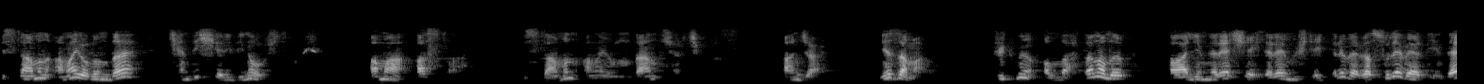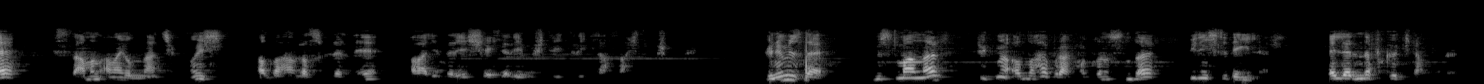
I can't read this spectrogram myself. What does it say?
İslam'ın ana yolunda kendi şeridini oluşturur. Ama asla İslam'ın ana yolundan dışarı çıkmaz. Ancak ne zaman hükmü Allah'tan alıp alimlere, şeyhlere, müştehitlere ve Resul'e verdiğinde İslam'ın ana yolundan çıkmış, Allah'ın Resullerini, alimleri, şeyhleri, müştehitleri ilahlaştırmış. Günümüzde Müslümanlar hükmü Allah'a bırakma konusunda bilinçli değiller. Ellerinde fıkıh kitapları,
